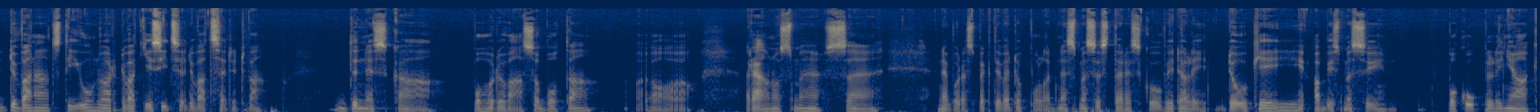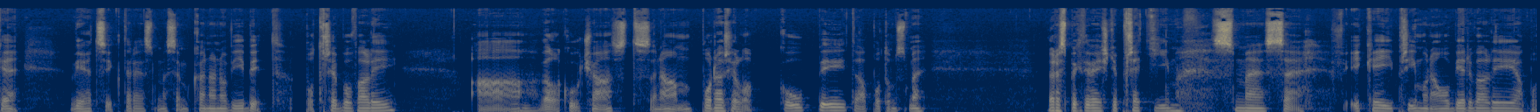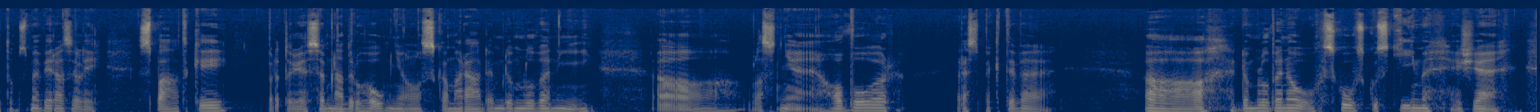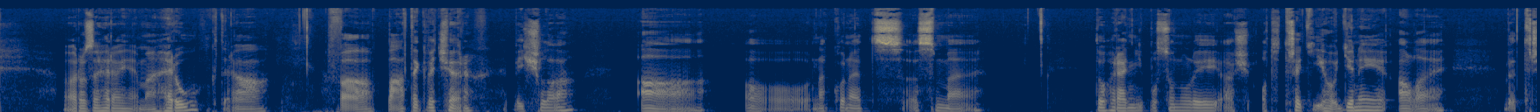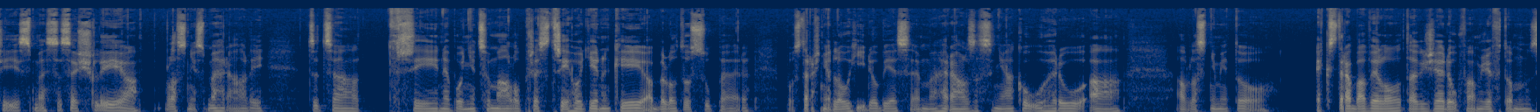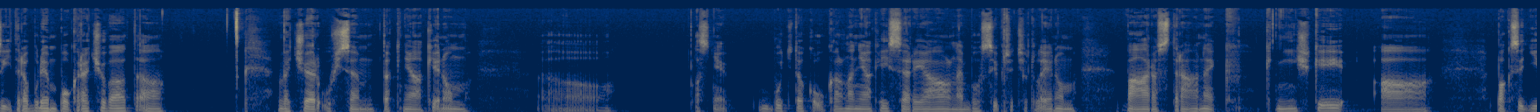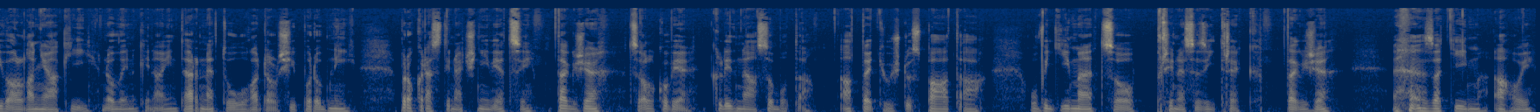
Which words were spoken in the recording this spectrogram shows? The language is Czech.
12. únor 2022. Dneska pohodová sobota. Ráno jsme se, nebo respektive dopoledne jsme se s Tereskou vydali do Okej, aby jsme si pokoupili nějaké věci, které jsme sem na nový byt potřebovali a velkou část se nám podařilo koupit a potom jsme, respektive ještě předtím, jsme se v IKEA přímo naobědvali a potom jsme vyrazili zpátky, protože jsem na druhou měl s kamarádem domluvený uh, vlastně hovor, respektive uh, domluvenou schůzku s tím, že rozehrajeme hru, která v pátek večer vyšla a o, nakonec jsme to hraní posunuli až od třetí hodiny, ale ve tři jsme se sešli a vlastně jsme hráli cca tři nebo něco málo přes tři hodinky a bylo to super. Po strašně dlouhé době jsem hrál zase nějakou hru a, a vlastně mě to extra bavilo, takže doufám, že v tom zítra budeme pokračovat a večer už jsem tak nějak jenom uh, vlastně buď to koukal na nějaký seriál, nebo si přečetl jenom pár stránek knížky a pak se díval na nějaký novinky na internetu a další podobné prokrastinační věci. Takže celkově klidná sobota. A teď už jdu spát a uvidíme, co přinese zítřek. Takže zatím ahoj.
